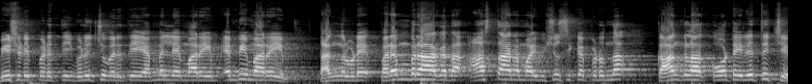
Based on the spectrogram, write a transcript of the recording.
ഭീഷണിപ്പെടുത്തി വിളിച്ചു വരുത്തിയ എം എൽ എമാരെയും എം പിമാരെയും തങ്ങളുടെ പരമ്പരാഗത ആസ്ഥാനമായി വിശ്വസിക്കപ്പെടുന്ന കാങ്കള കോട്ടയിലെത്തിച്ച്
